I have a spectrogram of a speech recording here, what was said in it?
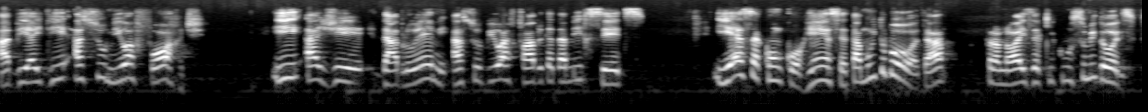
a BID assumiu a Ford e a GWM assumiu a fábrica da Mercedes. E essa concorrência está muito boa, tá? Para nós aqui consumidores,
